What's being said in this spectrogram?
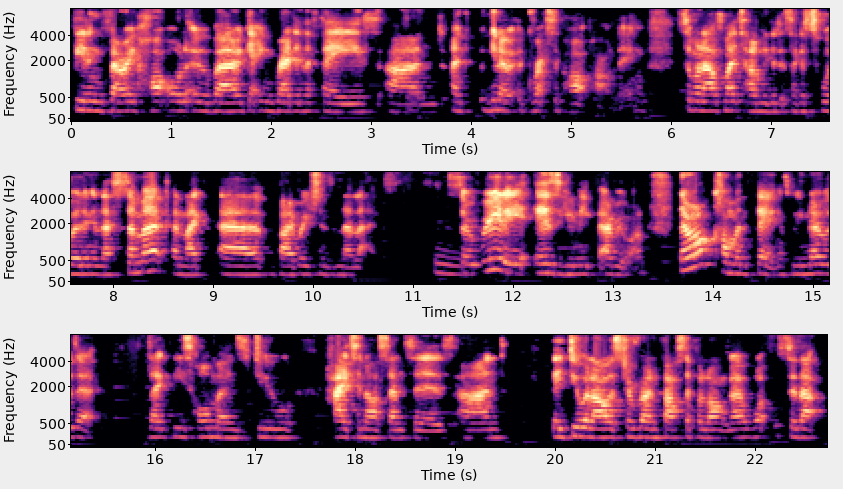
feeling very hot all over, getting red in the face, and, you know aggressive heart pounding. Someone else might tell me that it's like a swirling in their stomach and like uh, vibrations in their legs. Mm. So really it is unique for everyone. There are common things. We know that like these hormones do heighten our senses and they do allow us to run faster for longer. What so that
